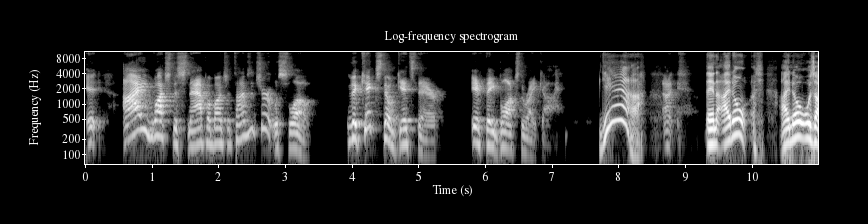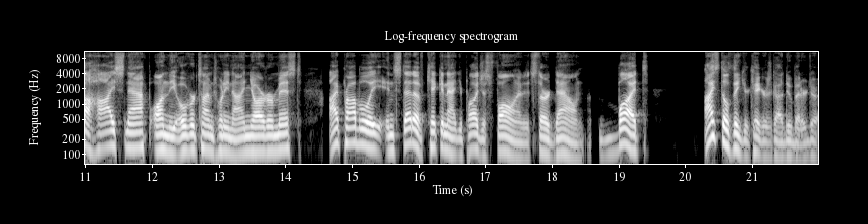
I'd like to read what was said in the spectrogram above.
it, I watched the snap a bunch of times, and sure, it was slow. The kick still gets there if they blocks the right guy. Yeah. I, and I don't, I know it was a high snap on the overtime 29 yarder missed. I probably, instead of kicking that, you probably just falling it. It's third down. But I still think your kicker's got to do a better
